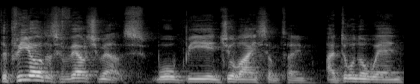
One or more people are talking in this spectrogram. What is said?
The pre-orders for Weltschmerz will be in July sometime. I don't know when.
